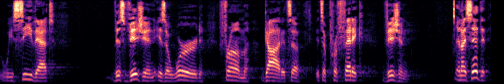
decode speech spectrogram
we see that this vision is a word from God. It's a, it's a prophetic vision. And I said that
